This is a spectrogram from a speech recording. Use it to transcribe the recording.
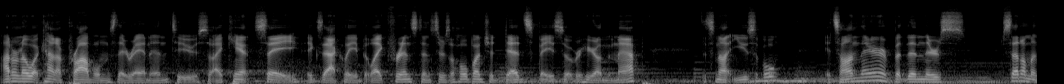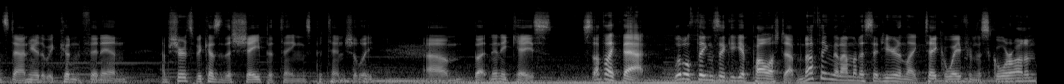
I don't know what kind of problems they ran into, so I can't say exactly. But, like, for instance, there's a whole bunch of dead space over here on the map that's not usable. It's on there, but then there's settlements down here that we couldn't fit in. I'm sure it's because of the shape of things, potentially. Um, but in any case, stuff like that. Little things that could get polished up. Nothing that I'm going to sit here and, like, take away from the score on them.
